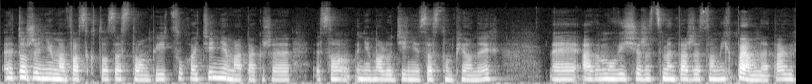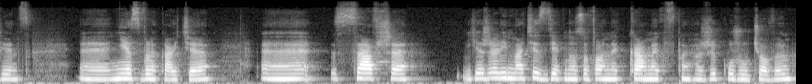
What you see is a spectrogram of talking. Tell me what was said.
e, to, że nie ma Was kto zastąpić. Słuchajcie, nie ma tak, że są, nie ma ludzi niezastąpionych, e, a mówi się, że cmentarze są ich pełne, tak? Więc e, nie zwlekajcie. Zawsze, jeżeli macie zdiagnozowany kamyk w pęcherzyku żółciowym,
